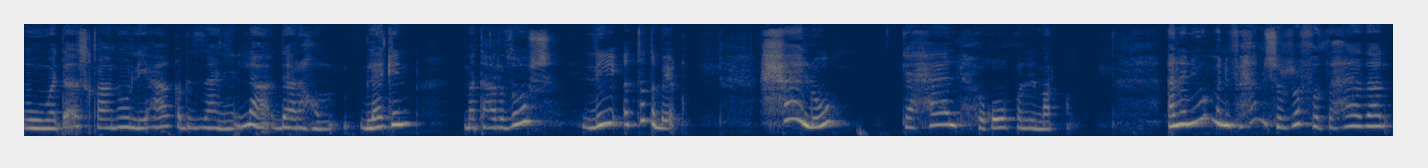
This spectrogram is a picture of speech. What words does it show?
وما دارش قانون اللي يعاقب الزاني. لا دارهم. لكن ما تعرضوش للتطبيق. حاله كحال حقوق المرأة. أنا اليوم ما نفهمش الرفض هذا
